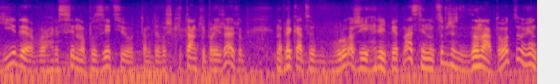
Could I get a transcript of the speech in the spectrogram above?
їде в агресивну позицію, там де важкі танки проїжджають. От, наприклад, в ворожій гриль 15, ну це вже занадто. От він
